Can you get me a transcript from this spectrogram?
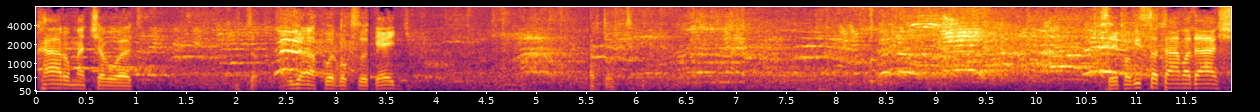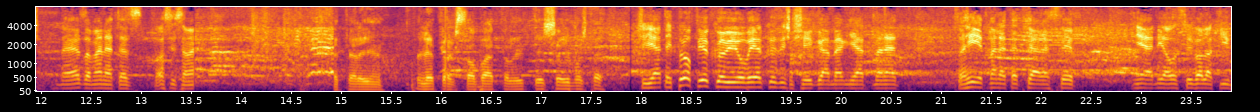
három meccse volt. Ugyanakkor boxolok egy. Tartott. Szép a visszatámadás, de ez a menet, ez azt hiszem... elején lettek szabálytalanítései. Most És ugye hát egy profi ökölvívó vérközösséggel megnyert menet. A hét menetet kell ezt szép nyerni ahhoz, hogy valaki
